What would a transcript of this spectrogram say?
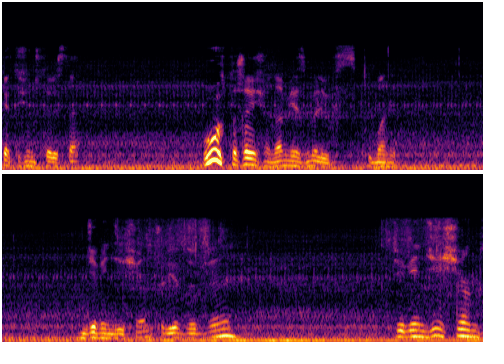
Jak 1400? Uuu, 160, a mnie zmylił skubany. 90, czyli jest dobrze. 90.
